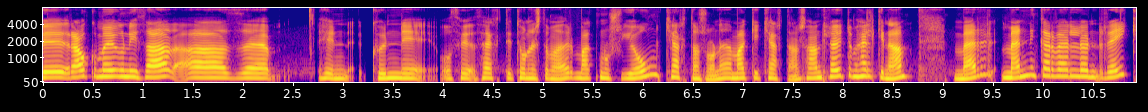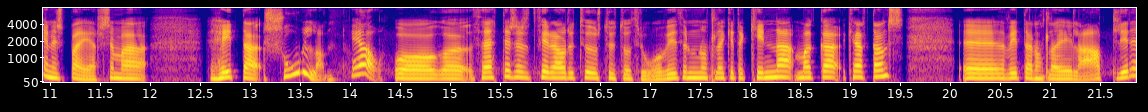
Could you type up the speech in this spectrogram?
við rákum augun í það að uh, hinn kunni og þe- þekkti tónlistamæður Magnús Jón Kjartansson eða Maggi Kjartans, hann hlaut um helgina menningarverlun Reykjanesbæjar sem að heita Súlan Já. og uh, þetta er sérst fyrir árið 2023 og við þurfum náttúrulega ekki að kynna Magga Kjartans uh, það vita náttúrulega allir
